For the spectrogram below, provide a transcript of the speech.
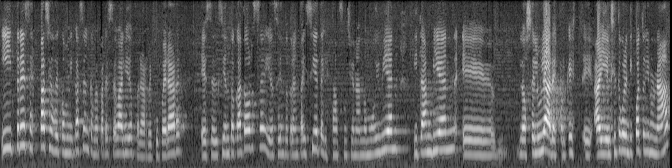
Y tres espacios de comunicación que me parece válido para recuperar es el 114 y el 137 que están funcionando muy bien y también eh, los celulares porque eh, hay el 144 tiene una app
